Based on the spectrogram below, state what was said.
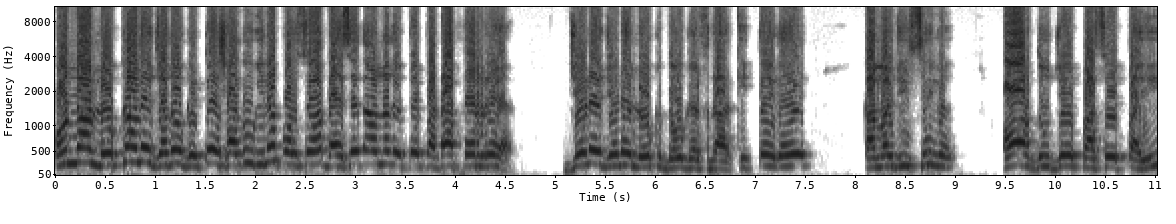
ਉਹਨਾਂ ਲੋਕਾਂ ਦੇ ਜਦੋਂ ਗਿੱਟੇ ਛਾਂਗੂਗੀ ਨਾ ਪੁਲਿਸ, ਵੈਸੇ ਤਾਂ ਉਹਨਾਂ ਦੇ ਉੱਤੇ ਪਟਾ ਫਿਰ ਰਿਹਾ। ਜਿਹੜੇ ਜਿਹੜੇ ਲੋਕ ਦੋ ਗ੍ਰਿਫਤਾਰ ਕੀਤੇ ਗਏ, ਕਮਲਜੀਤ ਸਿੰਘ ਔਰ ਦੂਜੇ ਪਾਸੇ ਭਾਈ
